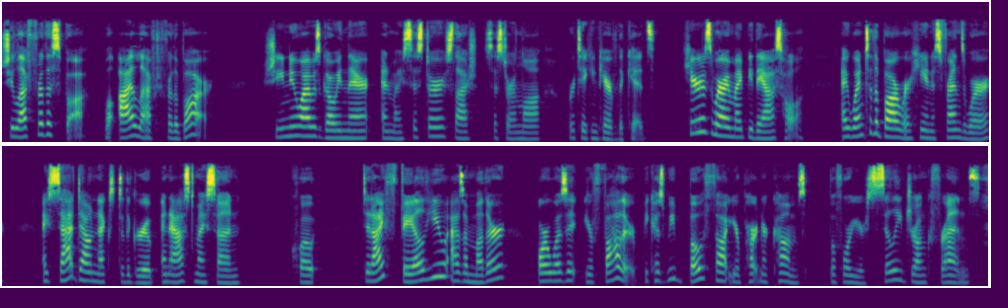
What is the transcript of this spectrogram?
She left for the spa, while I left for the bar. She knew I was going there, and my sister slash sister in law were taking care of the kids. Here's where I might be the asshole. I went to the bar where he and his friends were. I sat down next to the group and asked my son, quote, Did I fail you as a mother, or was it your father? Because we both thought your partner comes before your silly drunk friends.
